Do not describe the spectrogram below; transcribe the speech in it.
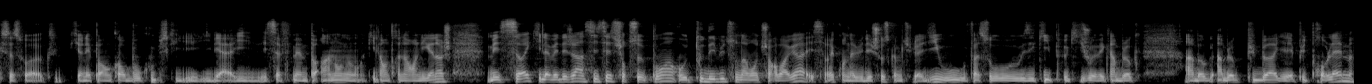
soit, qu'il n'y en ait pas encore beaucoup, parce qu'il ça fait même pas un an qu'il est entraîneur en Ligue Noche. Mais c'est vrai qu'il avait déjà insisté sur ce point au tout début de son aventure à Braga. Et c'est vrai qu'on a vu des choses, comme tu l'as dit, où face aux équipes qui jouaient avec un bloc plus bas, il n'y avait plus de problème.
